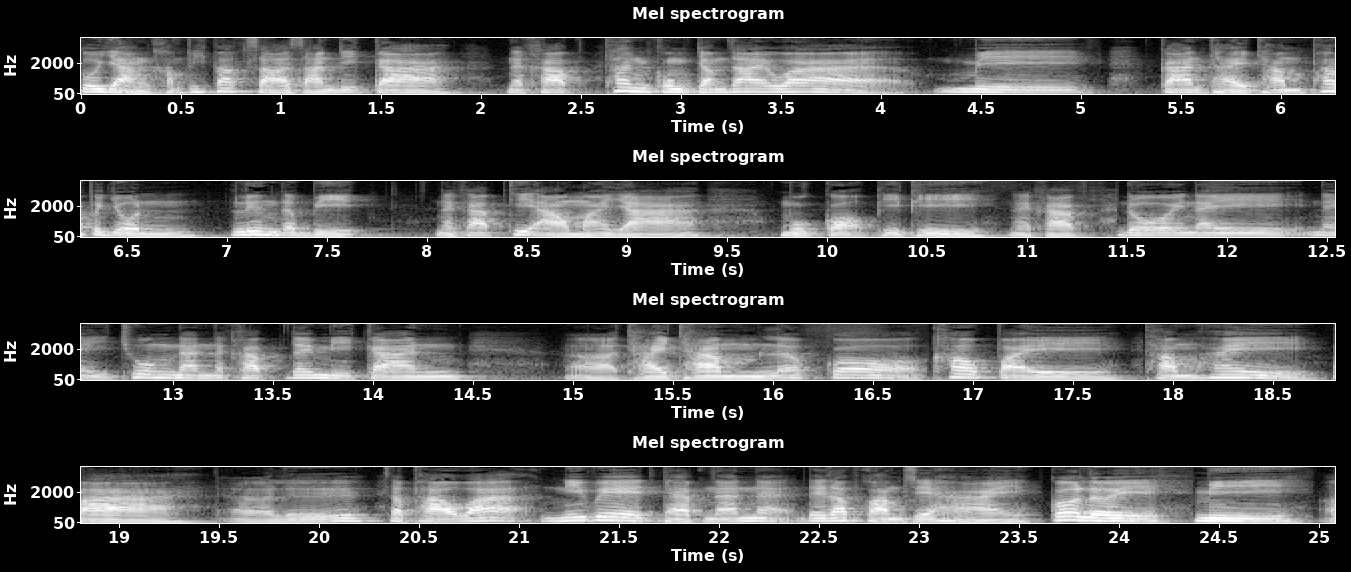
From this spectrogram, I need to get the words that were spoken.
ตัวอย่างคำพิพากษาสารดีกานะครับ ท่านคงจำได้ว่ามีการถ่ายทำภาพยนตร์เรื่องระบีดนะครับที่อ่าวมายาหมู่เกาะพีพีนะครับ โดยในในช่วงนั้นนะครับได้มีการถ่ายทำแล้วก็เข้าไปทำให้ป่า หรือสภาวะนิเวศแถบนั้นน่ะได้รับความเสียหาย ก็เลยมีอ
